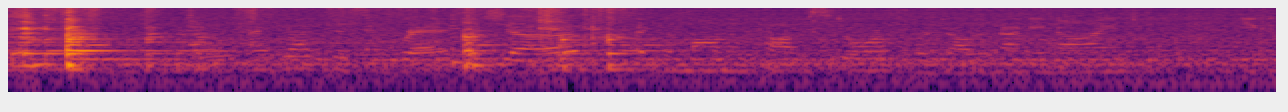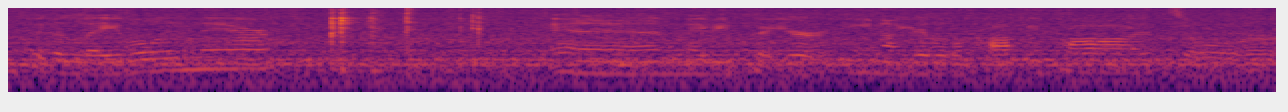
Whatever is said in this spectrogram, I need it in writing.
I got this red jug at the mom and pop store for $1.99. You can put a label in there and maybe put your, you know, your little coffee pods or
